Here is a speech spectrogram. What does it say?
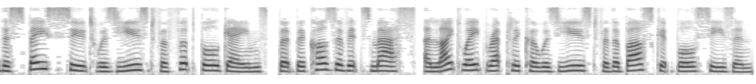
The space suit was used for football games, but because of its mass, a lightweight replica was used for the basketball season.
